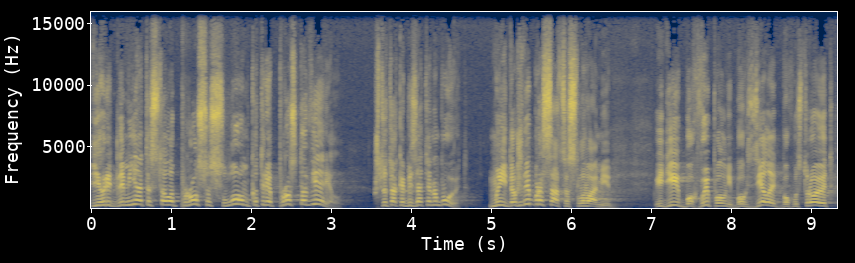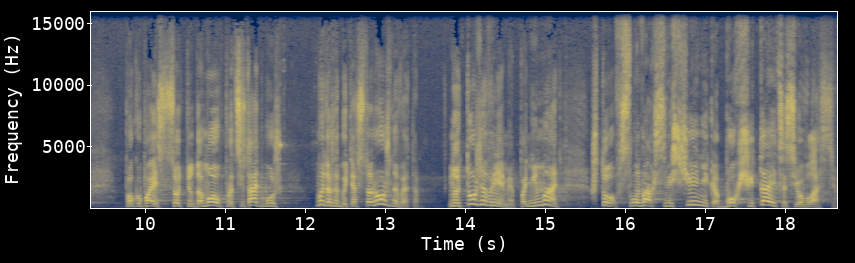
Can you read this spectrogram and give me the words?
И говорит, для меня это стало просто словом, которое я просто верил, что так обязательно будет. Мы не должны бросаться словами, иди, Бог выполнит, Бог сделает, Бог устроит, покупай сотню домов, процветать будешь. Мы должны быть осторожны в этом. Но в то же время понимать, что в словах священника Бог считается с его властью.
